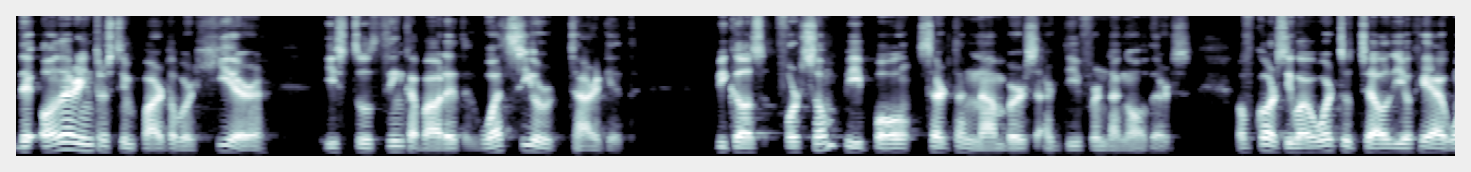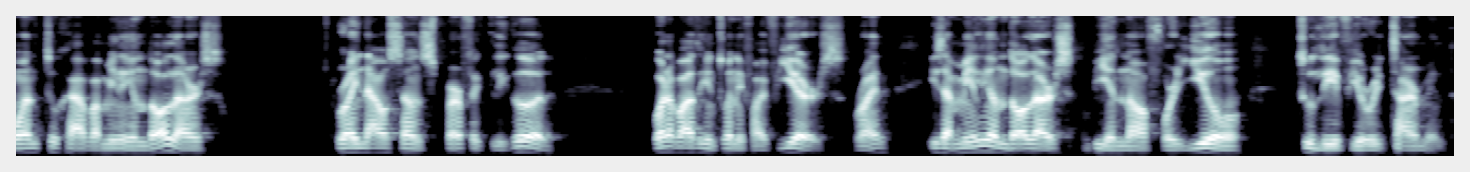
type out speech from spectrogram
the other interesting part over here is to think about it what's your target? Because for some people, certain numbers are different than others. Of course, if I were to tell you, hey, I want to have a million dollars, right now sounds perfectly good. What about in 25 years, right? Is a million dollars be enough for you to live your retirement?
